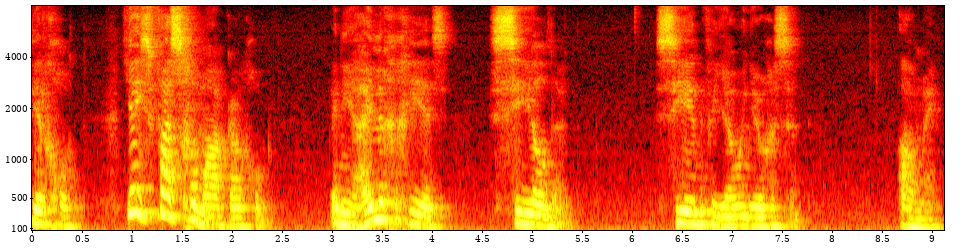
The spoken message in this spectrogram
deur God. Jy's vasgemaak aan God. En die Heilige Gees seël dit. Seën vir jou en jou gesin. Amen.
